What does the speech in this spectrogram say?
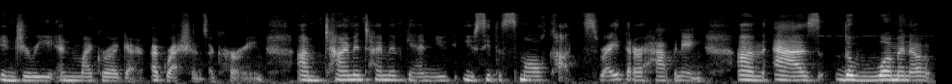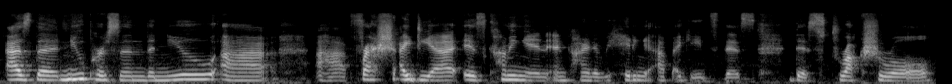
injury and microaggressions occurring. Um, time and time again, you, you see the small cuts, right, that are happening um, as the woman, of, as the new person, the new uh, uh, fresh idea is coming in and kind of hitting it up against this, this structural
